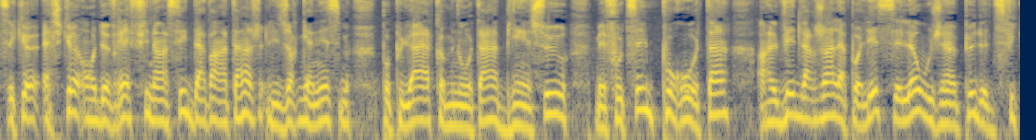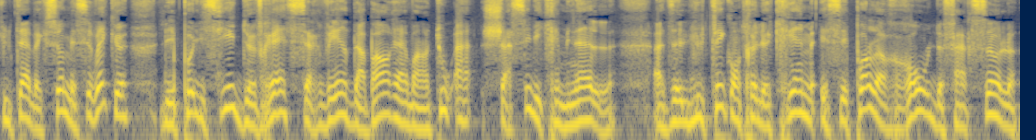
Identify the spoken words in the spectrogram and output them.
C'est que est-ce qu'on devrait financer davantage les organismes populaires, communautaires, bien sûr, mais faut-il pour autant enlever de l'argent à la police? C'est là où j'ai un peu de de difficultés avec ça, mais c'est vrai que les policiers devraient servir d'abord et avant tout à chasser les criminels, à dire lutter contre le crime, et c'est pas leur rôle de faire ça, là,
